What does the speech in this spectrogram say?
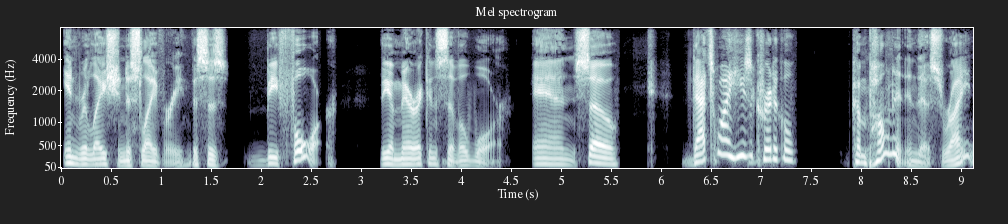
in relation to slavery. This is before the American Civil War. And so that's why he's a critical component in this, right?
